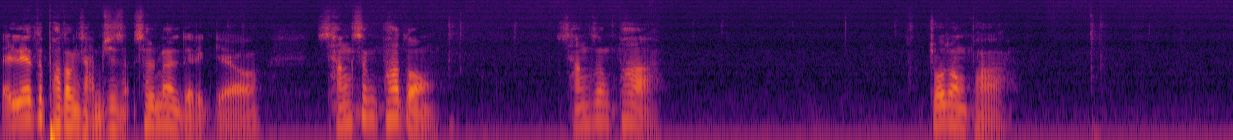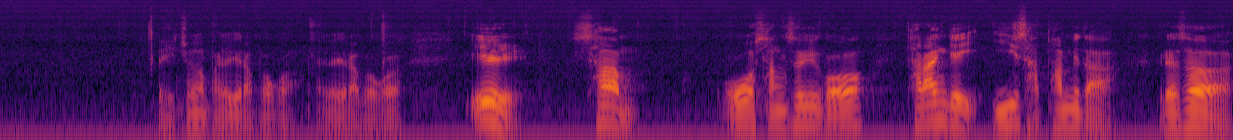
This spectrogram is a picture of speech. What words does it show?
엘리어트 파동 잠시 서- 설명을 드릴게요. 상승 파동, 상승파, 조정파. 네, 조정파 여기라 보고 여기라 보고 1, 3, 5 상승이고 게 2, 4파입니다. 그래서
